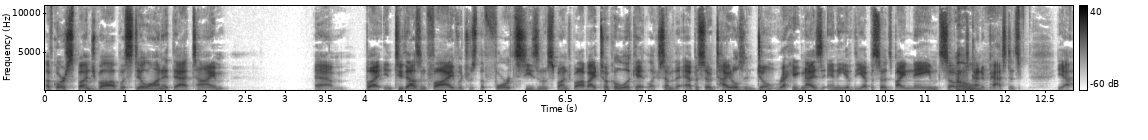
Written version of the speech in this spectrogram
Of course, SpongeBob was still on at that time. Um, but in 2005, which was the fourth season of SpongeBob, I took a look at like some of the episode titles and don't recognize any of the episodes by name. So it's Oh. kind of past its, yeah,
